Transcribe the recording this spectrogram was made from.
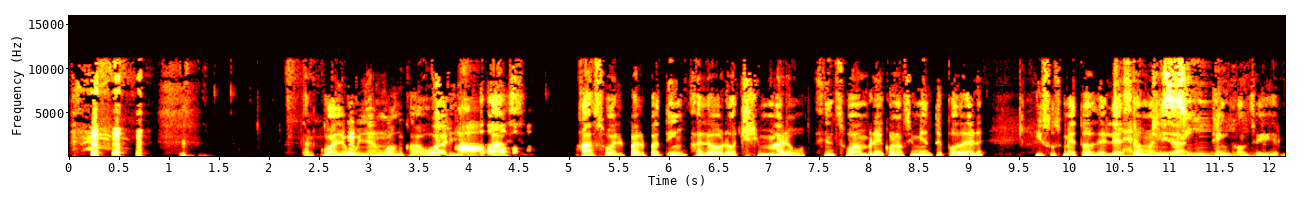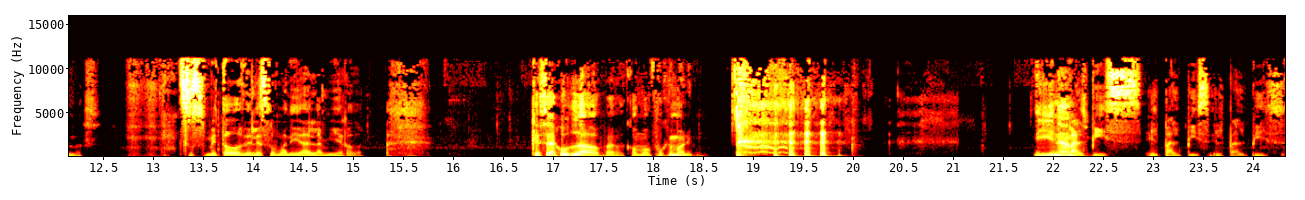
Tal cual, William Wonkawari. As- Aso al Palpatine, al Orochimaru en su hambre de conocimiento y poder y sus métodos de lesa Claro que humanidad sí. en conseguirlos. Sus métodos de lesa humanidad en la mierda. Que sea juzgado como Fujimori. y el palpis, el palpis, el palpis.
